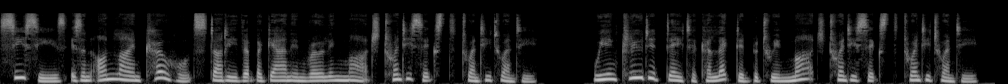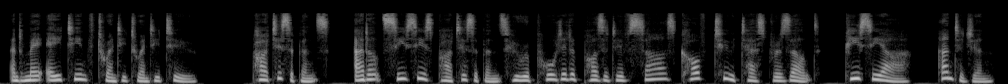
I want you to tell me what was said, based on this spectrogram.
CCS is an online cohort study that began enrolling March 26, 2020. We included data collected between March 26, 2020, and May 18, 2022. Participants, adult CCS participants who reported a positive SARS CoV 2 test result, PCR, antigen,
